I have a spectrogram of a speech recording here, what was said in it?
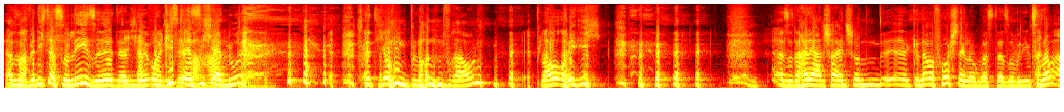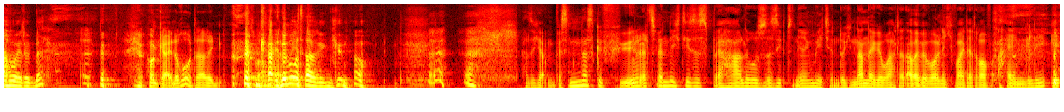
Also, wenn ich das so lese, dann umgibt er sich ja nur mit jungen, blonden Frauen, blauäugig. Also, da hat er anscheinend schon äh, genaue Vorstellungen, was da so mit ihm zusammenarbeitet, ne? Und keine Rothaarigen. keine Rothaarigen, genau. Also ich habe ein bisschen das Gefühl, als wenn dich dieses behaarlose 17-jährige Mädchen durcheinander gebracht hat, aber wir wollen nicht weiter darauf eingehen.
